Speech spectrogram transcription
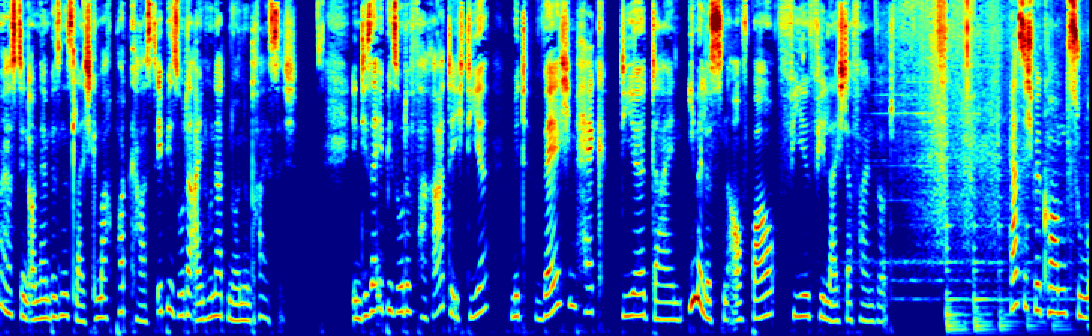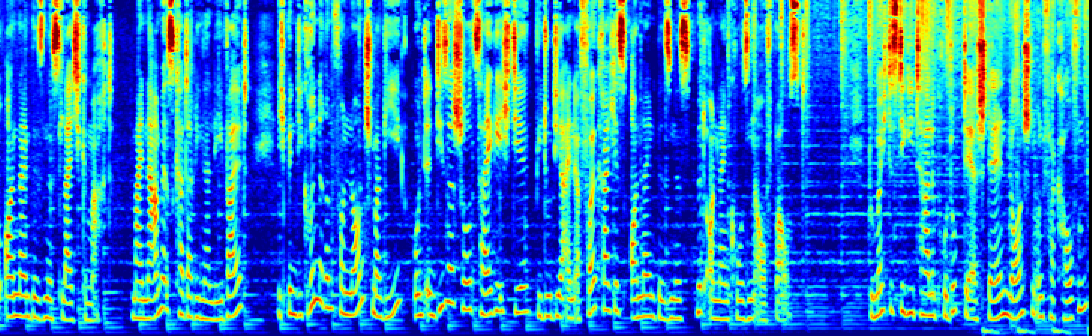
Du hörst den Online-Business Leichtgemacht Podcast, Episode 139. In dieser Episode verrate ich dir, mit welchem Hack dir dein E-Mail-Listenaufbau viel, viel leichter fallen wird. Herzlich willkommen zu Online-Business Leichtgemacht. Mein Name ist Katharina Lewald. Ich bin die Gründerin von Launch Magie und in dieser Show zeige ich dir, wie du dir ein erfolgreiches Online-Business mit Online-Kursen aufbaust. Du möchtest digitale Produkte erstellen, launchen und verkaufen?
